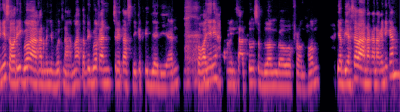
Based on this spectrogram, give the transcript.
ini sorry gue gak akan menyebut nama, tapi gue akan cerita sedikit kejadian. Pokoknya ini hamin satu sebelum gue work from home. Ya biasalah anak-anak ini kan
